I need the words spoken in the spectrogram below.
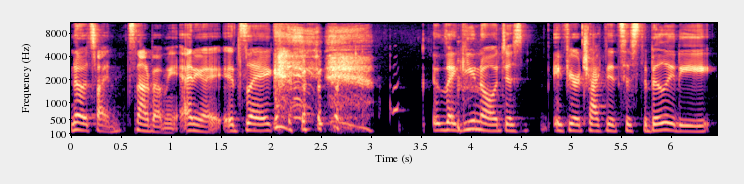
No, it's fine. It's not about me. Anyway, it's like, like you know, just if you're attracted to stability,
